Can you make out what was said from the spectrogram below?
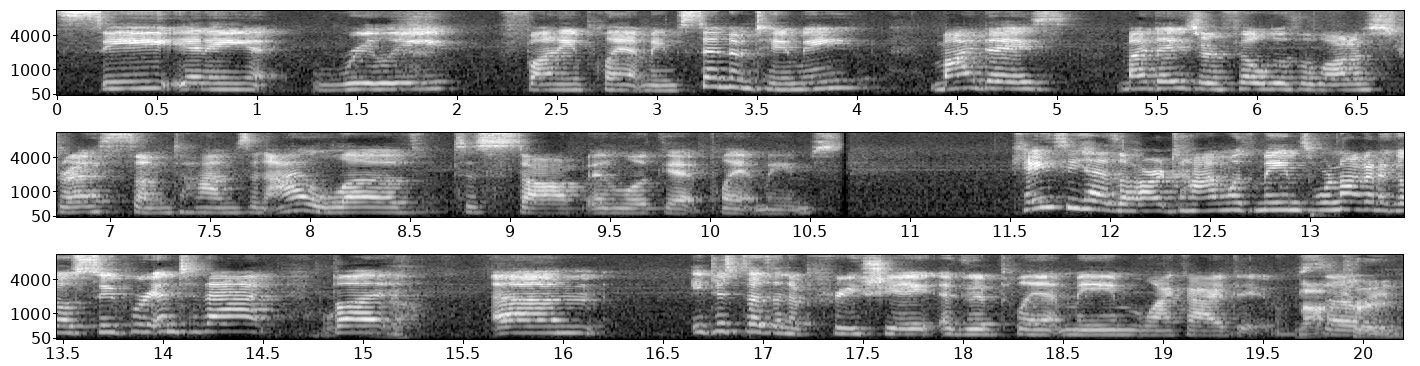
see any really funny plant memes, send them to me. My days. My days are filled with a lot of stress sometimes, and I love to stop and look at plant memes. Casey has a hard time with memes. We're not going to go super into that, but um, he just doesn't appreciate a good plant meme like I do. Not So- true.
